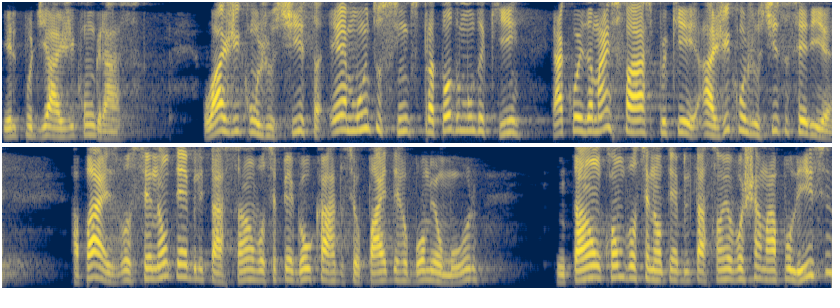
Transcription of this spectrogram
e ele podia agir com graça. O agir com justiça é muito simples para todo mundo aqui. É a coisa mais fácil, porque agir com justiça seria: rapaz, você não tem habilitação, você pegou o carro do seu pai, derrubou meu muro. Então, como você não tem habilitação, eu vou chamar a polícia,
